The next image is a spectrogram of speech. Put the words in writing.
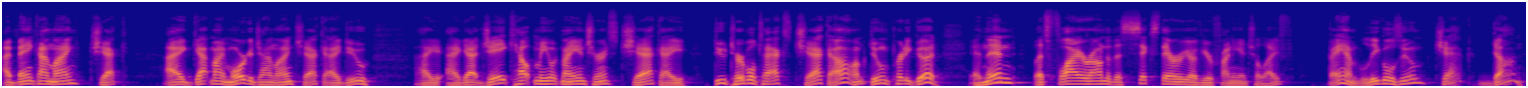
I bank online, check. I got my mortgage online, check. I do. I, I got Jake help me with my insurance, check. I do TurboTax, check. Oh, I'm doing pretty good. And then let's fly around to the sixth area of your financial life. Bam, LegalZoom, check, done.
